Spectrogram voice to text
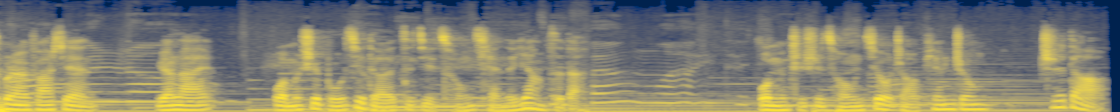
突然发现，原来我们是不记得自己从前的样子的。我们只是从旧照片中知道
